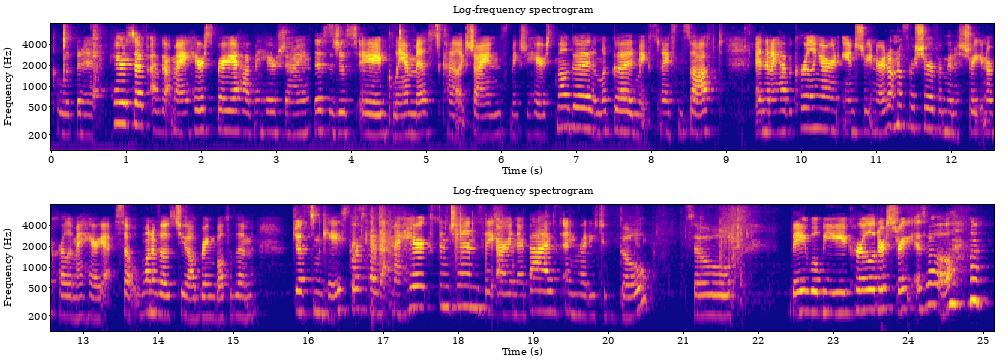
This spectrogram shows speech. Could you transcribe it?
clip in it hair stuff i've got my hairspray i have my hair shine this is just a glam mist kind of like shines makes your hair smell good and look good makes it nice and soft and then I have a curling iron and straightener. I don't know for sure if I'm gonna straighten or curl in my hair yet. So one of those two, I'll bring both of them just in case. Of course, I've got my hair extensions. They are in their bags and ready to go. So they will be curled or straight as well.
